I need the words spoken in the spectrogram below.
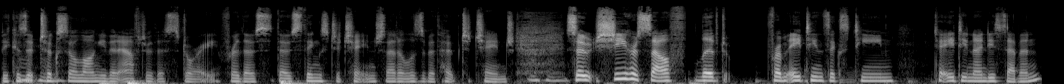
because mm-hmm. it took mm-hmm. so long even after this story for those those things to change that Elizabeth hoped to change. Mm-hmm. So she herself lived from 1816 to 1897.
